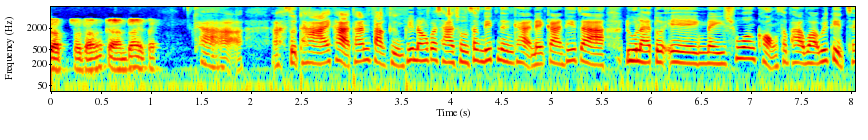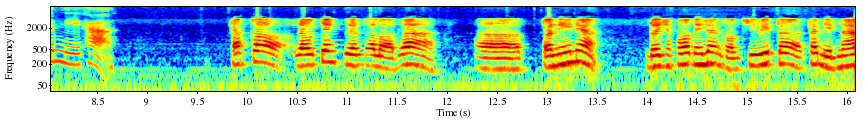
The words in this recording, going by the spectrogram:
กับสถานการณ์ได้ครับค่ะอะสุดท้ายค่ะ ท่านฝากถึงพี่น้องประชาชนสักนิดนึงค่ะ ในการที่จะดูแลตัวเองในช่วงของสภาวะวิกฤตเช่นนี้ค่ะ ครับก็เราแจ้งเตือนตลอดว่าเอตอนนี้เนี่ย โดยเฉพาะในเรื่องของชีวิตถ้าถ้าหนีบน้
